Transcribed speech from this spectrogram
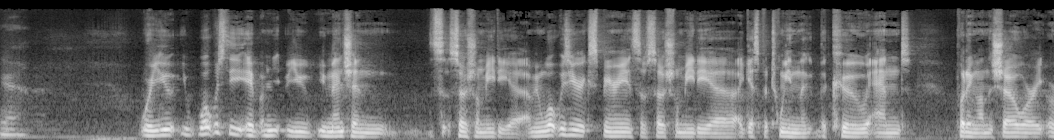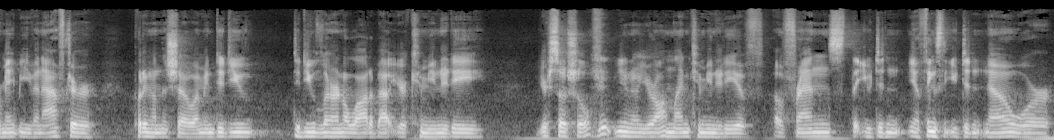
yeah. Were you? you- What was the? You you mentioned social media. I mean, what was your experience of social media? I guess between the, the coup and putting on the show, or or maybe even after putting on the show. I mean, did you did you learn a lot about your community, your social, you know, your online community of of friends that you didn't, you know, things that you didn't know, or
